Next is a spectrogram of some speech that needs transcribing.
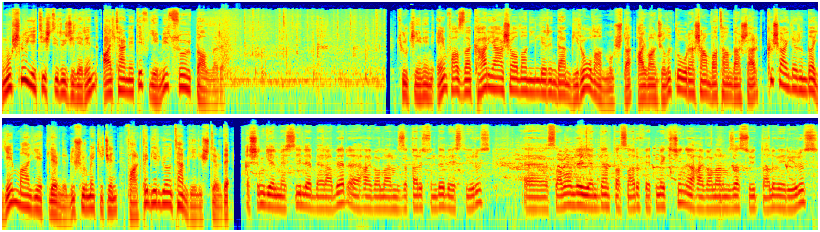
Muşlu yetiştiricilerin alternatif yemi söğüt dalları. Türkiye'nin en fazla kar yağışı alan illerinden biri olan Muş'ta hayvancılıkla uğraşan vatandaşlar kış aylarında yem maliyetlerini düşürmek için farklı bir yöntem geliştirdi. Kışın gelmesiyle beraber e, hayvanlarımızı kar üstünde besliyoruz. E, saman ve yemden tasarruf etmek için e, hayvanlarımıza süt dalı veriyoruz.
